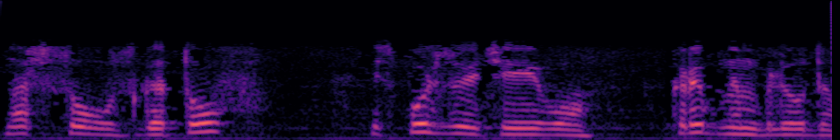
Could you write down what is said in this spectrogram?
Наш соус готов. Используйте его к рыбным блюдам.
